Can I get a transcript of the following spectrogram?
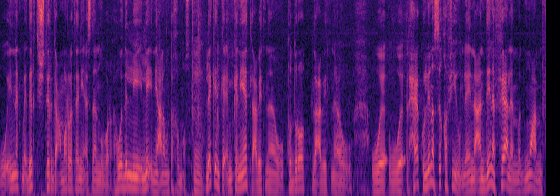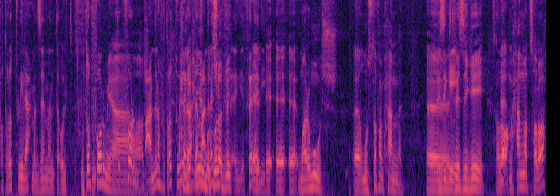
وإنك ما قدرتش ترجع مرة تانية أثناء المباراة. هو ده اللي يقلقني على منتخب مصر. لكن كإمكانيات لعبتنا وقدرات لعبتنا و... و... والحقيقة كلنا ثقة فيهم لأن عندنا فعلا مجموعة من فترات طويلة أحمد زي ما أنت قلت. و top form يا top form. عندنا فترات طويلة جدا ما عندناش البطولة دي. الفرقة, الفرقة دي. آه، آه، آه، مرموش مصطفى محمد. تريزيجيه. تريزيجيه صلاح. آه، محمد صلاح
